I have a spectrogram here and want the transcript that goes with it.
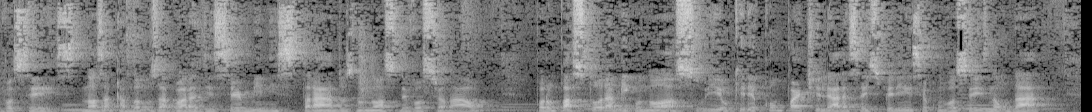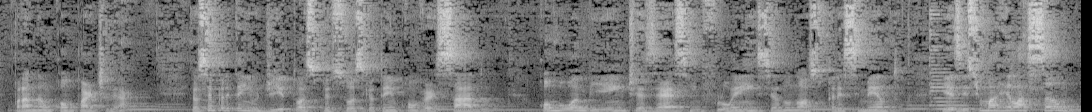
vocês, nós acabamos agora de ser ministrados no nosso devocional por um pastor amigo nosso e eu queria compartilhar essa experiência com vocês. Não dá para não compartilhar. Eu sempre tenho dito às pessoas que eu tenho conversado como o ambiente exerce influência no nosso crescimento e existe uma relação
